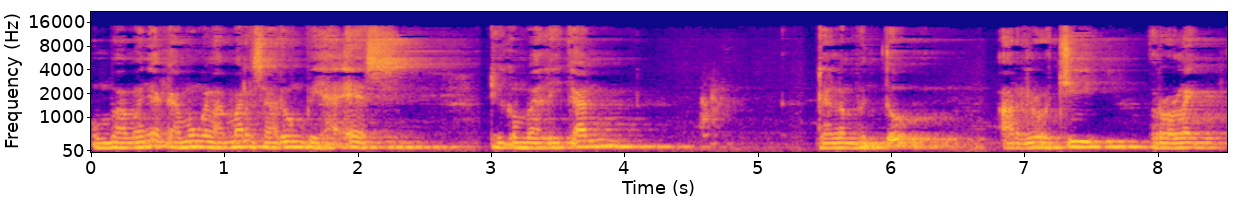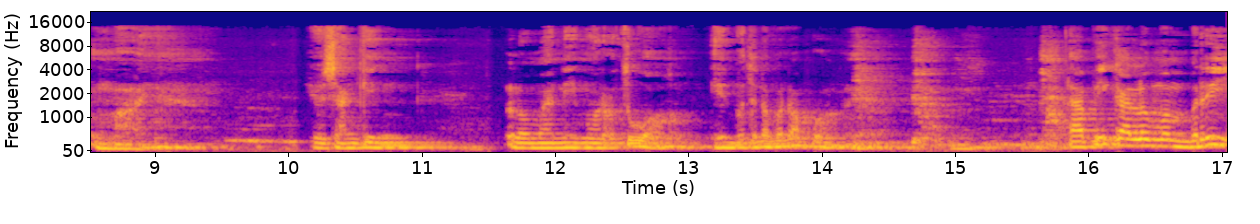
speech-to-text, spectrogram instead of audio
Umpamanya kamu ngelamar sarung BHS Dikembalikan dalam bentuk arloji Rolex umpamanya Ya saking lomani moro tua Ya Tapi kalau memberi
